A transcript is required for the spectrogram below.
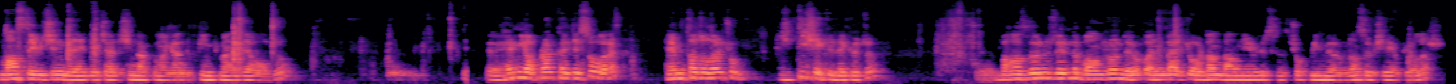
Master için de geçerli. Şimdi aklıma geldi. Pinkman'de oldu. E, hem yaprak kalitesi olarak hem tad olarak çok ciddi şekilde kötü. E, Bazılarının üzerinde bandrol de yok. Hani belki oradan da anlayabilirsiniz. Çok bilmiyorum nasıl bir şey yapıyorlar.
